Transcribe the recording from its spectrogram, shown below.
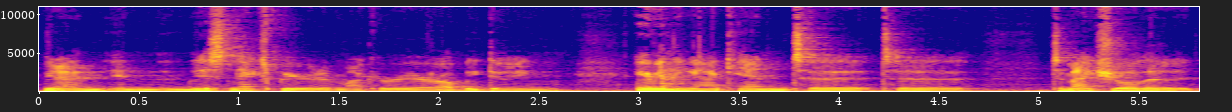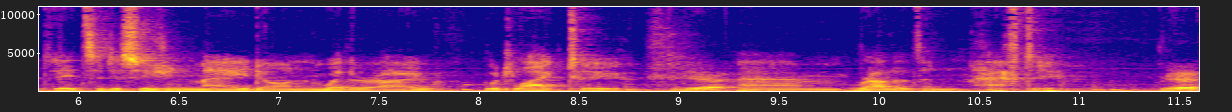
you know in, in this next period of my career, I'll be doing everything I can to to to make sure that it, it's a decision made on whether I would like to, Yeah. um, rather than have to. Yeah,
